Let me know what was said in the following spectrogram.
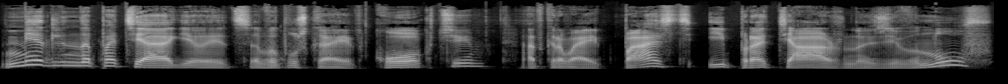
медленно потягивается, выпускает когти, открывает пасть и, протяжно зевнув,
